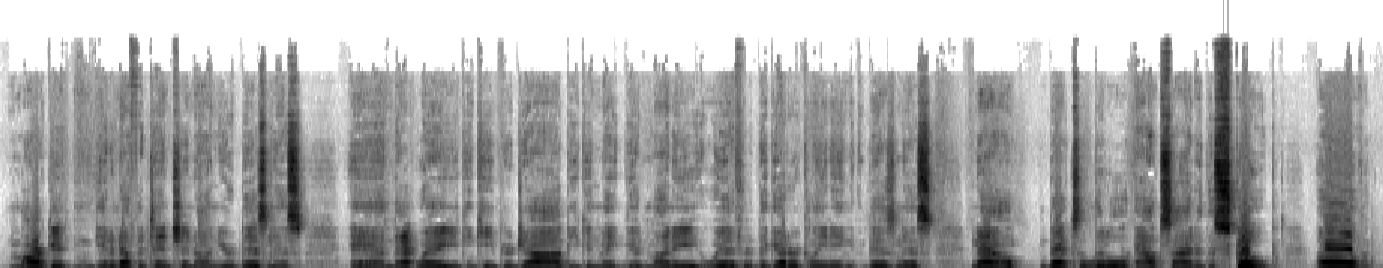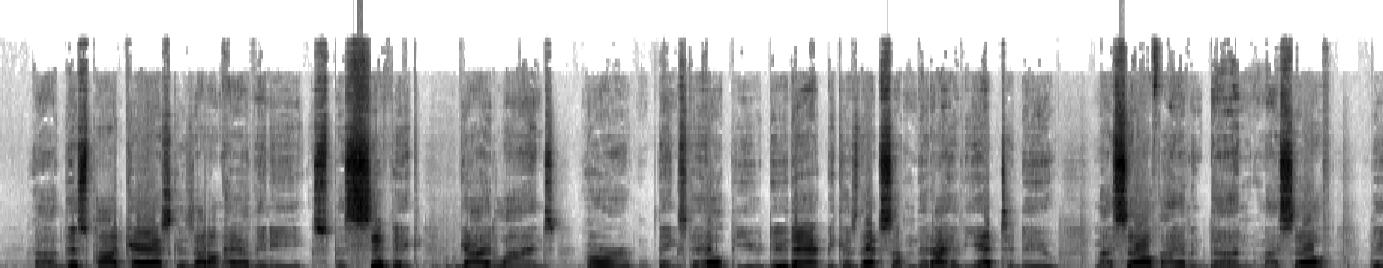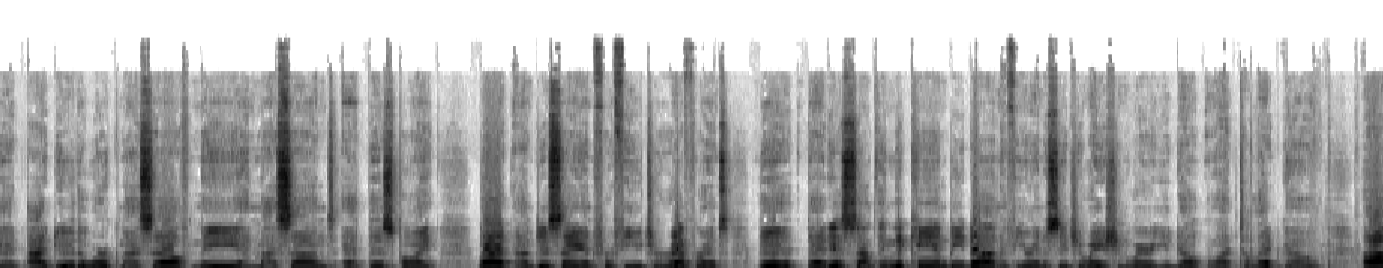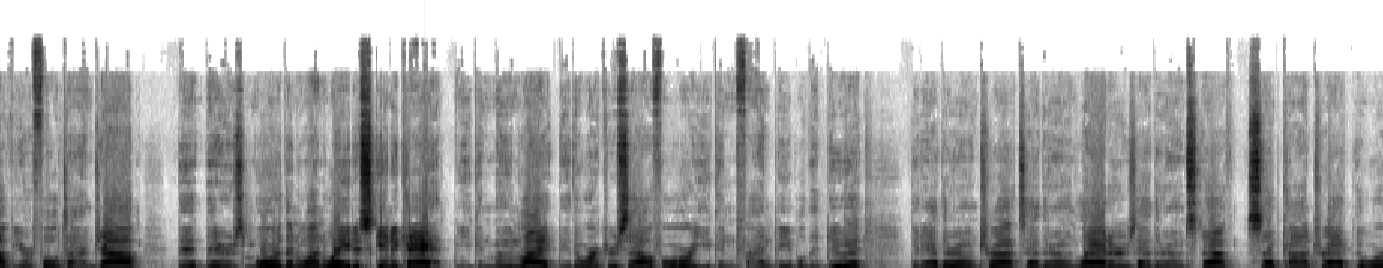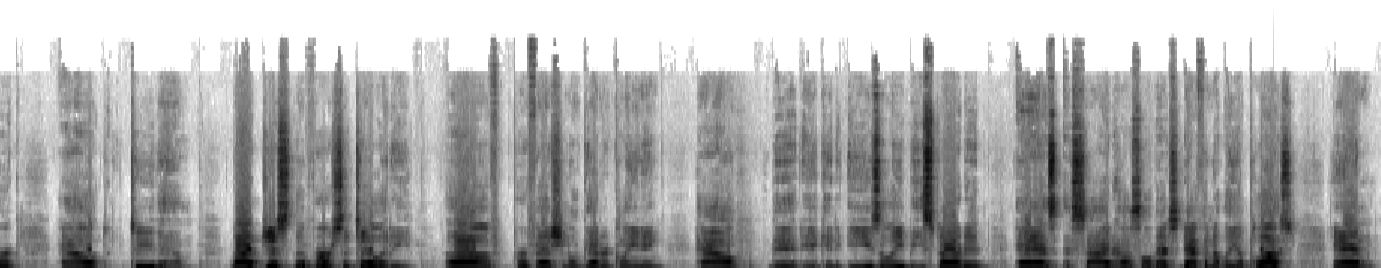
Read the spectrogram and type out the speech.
market and get enough attention on your business, and that way you can keep your job, you can make good money with the gutter cleaning business. Now, that's a little outside of the scope of uh, this podcast because I don't have any specific guidelines or things to help you do that because that's something that I have yet to do myself. I haven't done myself. That I do the work myself, me and my sons at this point. But I'm just saying for future reference that that is something that can be done if you're in a situation where you don't want to let go of your full time job that there's more than one way to skin a cat. You can moonlight, do the work yourself, or you can find people that do it, that have their own trucks, have their own ladders, have their own stuff, subcontract the work out to them. But just the versatility of professional gutter cleaning, how that it could easily be started as a side hustle, that's definitely a plus and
